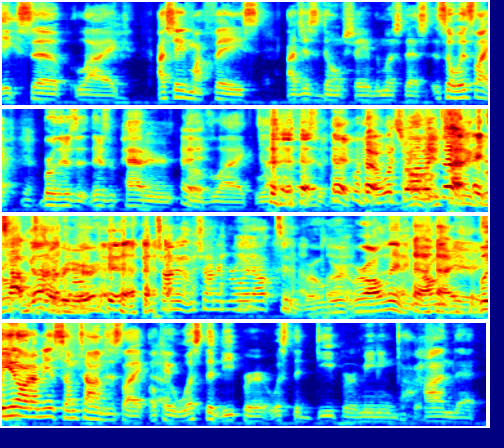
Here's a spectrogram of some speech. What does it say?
except like I shave my face. I just don't shave the mustache. So it's like, Yeah. bro, there's a there's a pattern Hey. of like lack of discipline. Hey, what's wrong I'm with that? to Hey, grow- Top I'm Gun trying to over grow- here. I'm trying to I'm trying to grow it out too, bro. We're, we're all in it. We're all in it. But you know what I mean? Sometimes it's like, okay, what's the deeper what's the deeper meaning behind that?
